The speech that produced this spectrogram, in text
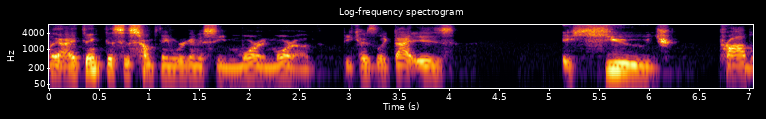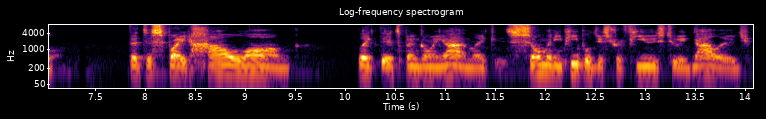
yeah, I think this is something we're going to see more and more of because, like, that is a huge problem that despite how long like it's been going on like so many people just refuse to acknowledge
